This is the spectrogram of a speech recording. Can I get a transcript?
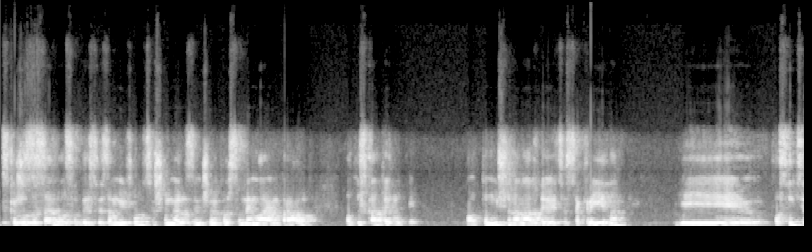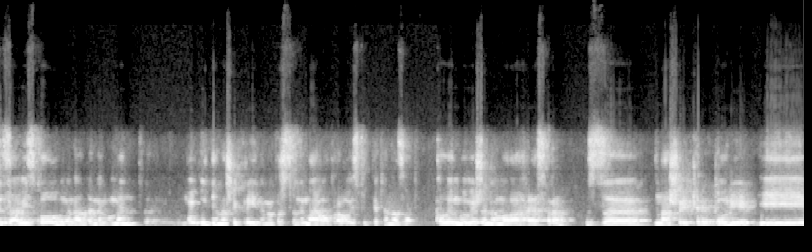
Скажу за себе особисто, за моїх хлопців, що ми розуміємо, що ми просто не маємо права опускати руки. От, тому що на нас дивиться вся країна, і по суті, за військовими на даний момент е, майбутнє нашої країни. Ми просто не маємо права відступити назад, коли ми виженемо агресора з нашої території, і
